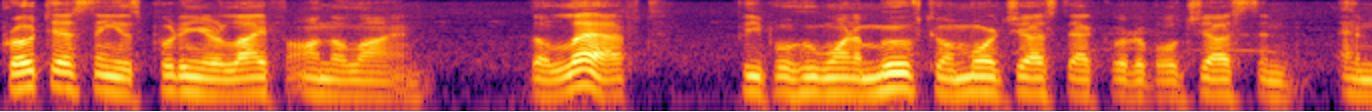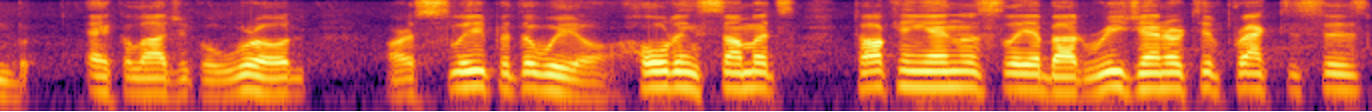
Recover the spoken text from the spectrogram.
protesting is putting your life on the line. The left people who want to move to a more just, equitable, just, and, and ecological world are asleep at the wheel, holding summits, talking endlessly about regenerative practices,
